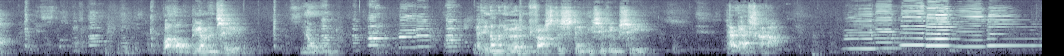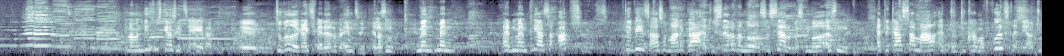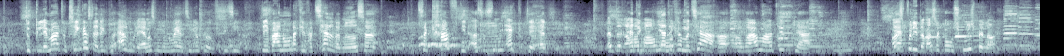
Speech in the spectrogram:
Hvornår bliver man til nogen? Er det, når man hører den første stemme i sit liv sige, jeg elsker dig? Når man ligesom skal ind og se teater, øh, du ved jo ikke rigtig, hvad det er, du går ind til. Eller sådan, men, men at man bliver så opslugt, det viser også, hvor meget det gør, at du sætter dig ned, og så ser du det som noget af sådan, at det gør så meget, at du, du kommer fuldstændig, og du, du glemmer, du tænker slet ikke på alt muligt andet, som du normalt tænker på, fordi sådan, det er bare nogen, der kan fortælle dig noget så, så kraftigt og så sådan ægte, at, at det rammer at det, meget Ja, det kommer til at, at, at røre meget dybt, ja. Også fordi der var så gode skuespillere.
